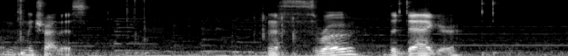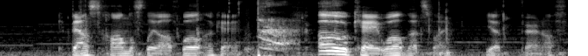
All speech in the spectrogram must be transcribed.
let, me, let me try this. I'm gonna throw the dagger It bounced harmlessly off. Well, okay. Okay, well, that's fine. Yep, fair enough.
